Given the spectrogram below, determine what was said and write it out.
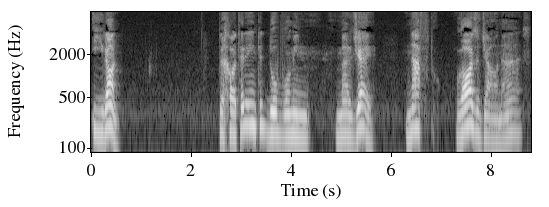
ایران به خاطر اینکه دومین مرجع نفت و گاز جهان است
